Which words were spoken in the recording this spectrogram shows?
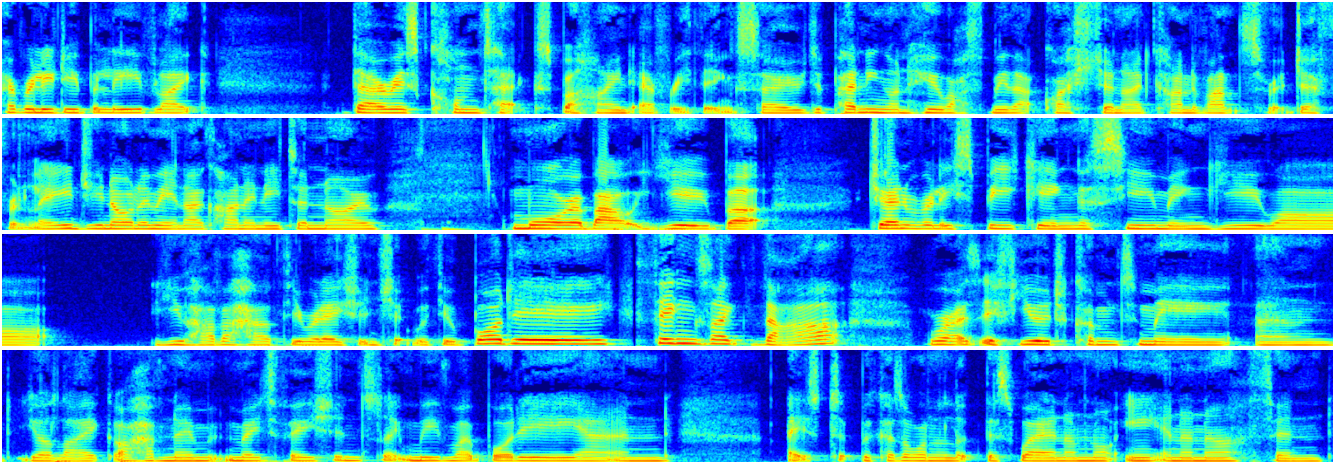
I really do believe like there is context behind everything. So depending on who asked me that question, I'd kind of answer it differently. Do you know what I mean? I kind of need to know more about you, but generally speaking, assuming you are you have a healthy relationship with your body, things like that. Whereas if you had come to me and you're like, oh, I have no motivation to like move my body and it's t- because I want to look this way and I'm not eating enough and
